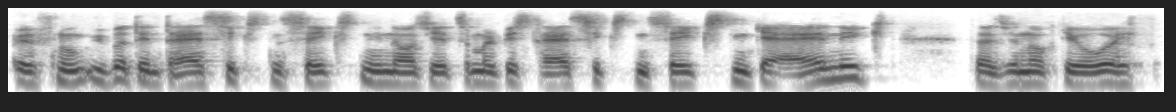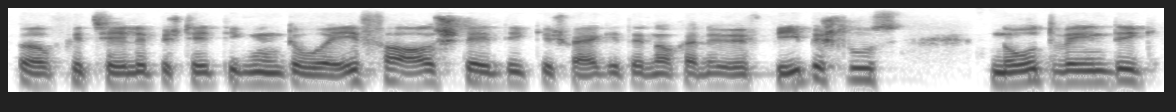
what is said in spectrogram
Öffnung über den 30.06. hinaus, jetzt einmal bis 30.06. geeinigt. Da ist ja noch die offizielle Bestätigung der UEFA ausständig, geschweige denn noch ein ÖFB-Beschluss notwendig.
